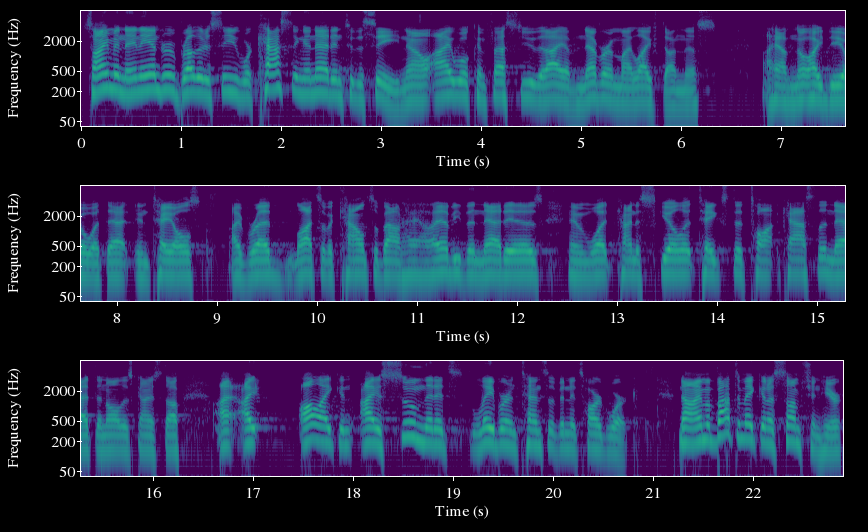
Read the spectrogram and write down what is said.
Simon and Andrew, brother to sea, were casting a net into the sea. Now, I will confess to you that I have never in my life done this. I have no idea what that entails. I've read lots of accounts about how heavy the net is and what kind of skill it takes to ta- cast the net and all this kind of stuff. I, I, all I can, I assume that it's labor intensive and it's hard work. Now, I'm about to make an assumption here.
